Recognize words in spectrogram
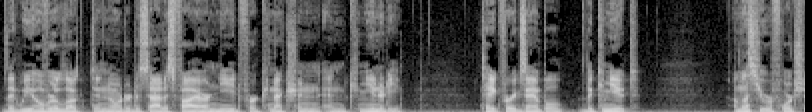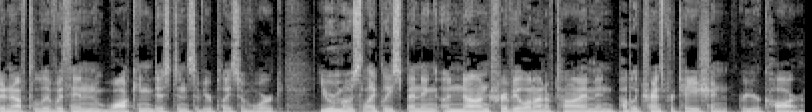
that we overlooked in order to satisfy our need for connection and community. Take, for example, the commute. Unless you were fortunate enough to live within walking distance of your place of work, you were most likely spending a non trivial amount of time in public transportation or your car.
